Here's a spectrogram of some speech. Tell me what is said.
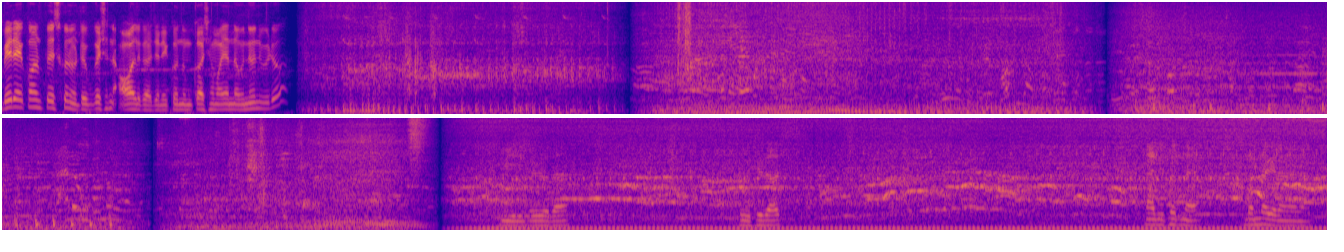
बेल अकाउंट प्रेस करून नोटिफिकेशन ऑल करा जेणेकरून तुमका अशा माझ्या नवीन नवीन व्हिडिओ मी तुळशीदास नाही दिसत नाही बंद केला नाही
